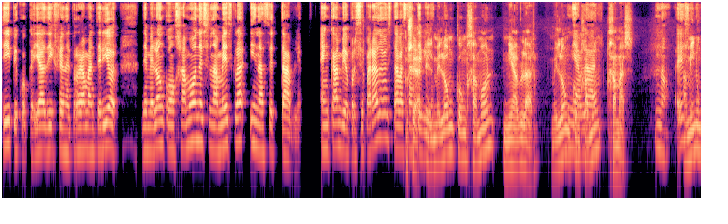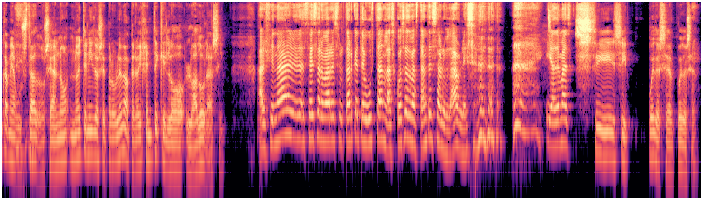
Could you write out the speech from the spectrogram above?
típico que ya dije en el programa anterior, de melón con jamón es una mezcla inaceptable. En cambio, por separado está bastante o sea, bien. El melón con jamón, ni hablar. Melón con jamón, jamás. No. A mí nunca me ha gustado, o sea, no, no he tenido ese problema, pero hay gente que lo, lo adora, sí. Al final, César, va a resultar que te gustan las cosas bastante saludables. y además... Sí, sí, puede ser, puede ser.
